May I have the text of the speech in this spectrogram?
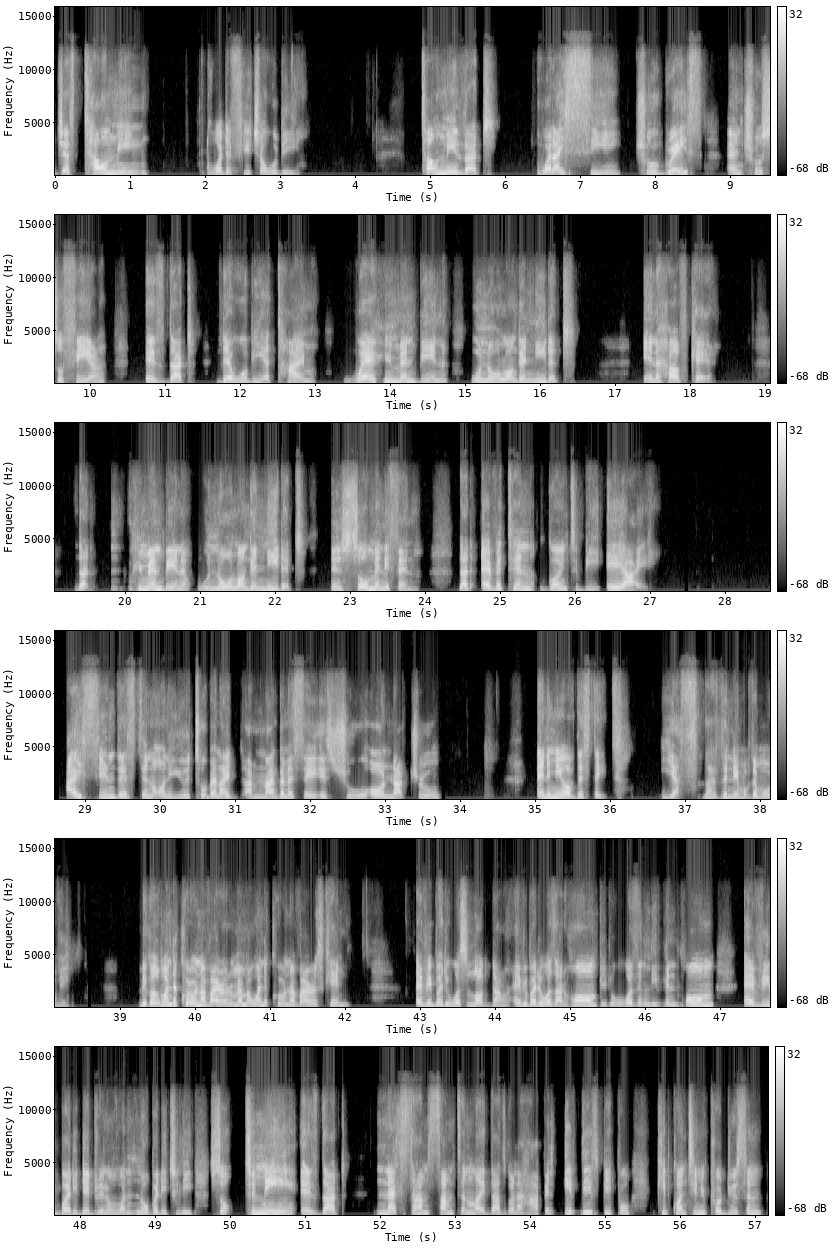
just tell me what the future will be. Tell me that what I see through grace and through Sophia is that there will be a time where human being will no longer need it in healthcare, that human being will no longer need it in so many things, that everything going to be AI. I seen this thing on YouTube and I, I'm not gonna say it's true or not true. Enemy of the State. Yes, that's the name of the movie. Because when the coronavirus, remember when the coronavirus came, everybody was locked down. Everybody was at home. People wasn't leaving home. Everybody, they didn't want nobody to leave. So to me is that next time something like that's gonna happen, if these people keep continue producing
